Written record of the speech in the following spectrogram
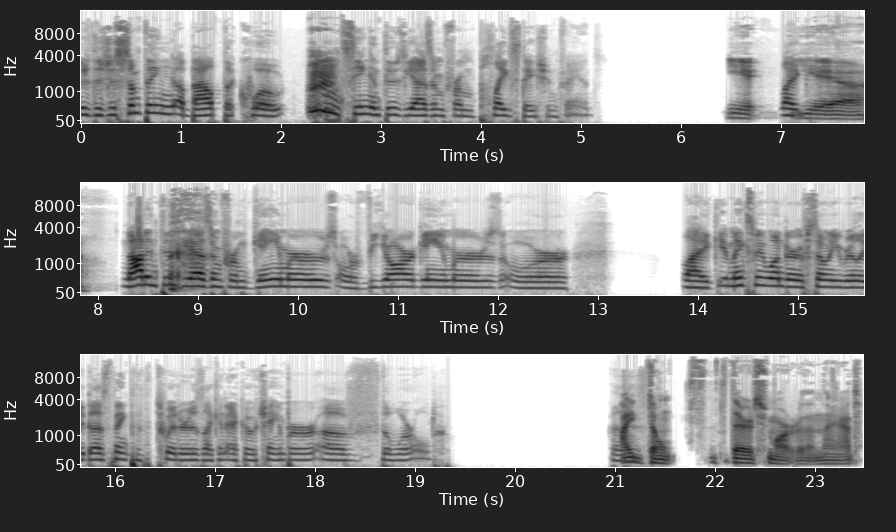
there's, there's just something about the quote, seeing enthusiasm from PlayStation fans. yeah, Like, yeah, not enthusiasm from gamers or VR gamers or like it makes me wonder if Sony really does think that Twitter is like an echo chamber of the world. I don't. They're smarter than that.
